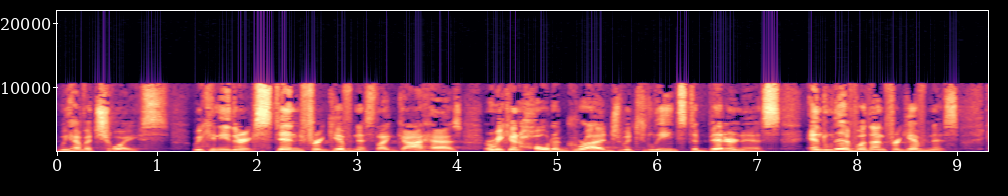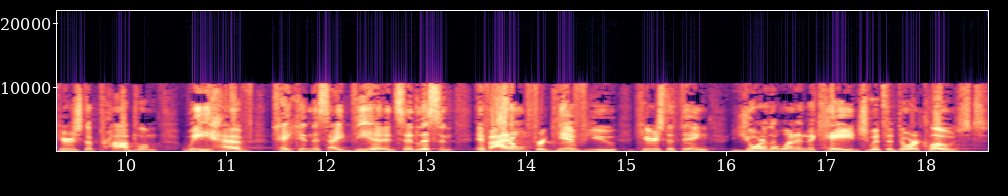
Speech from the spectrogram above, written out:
We have a choice. We can either extend forgiveness like God has, or we can hold a grudge, which leads to bitterness and live with unforgiveness. Here's the problem. We have taken this idea and said, listen, if I don't forgive you, here's the thing. You're the one in the cage with the door closed.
